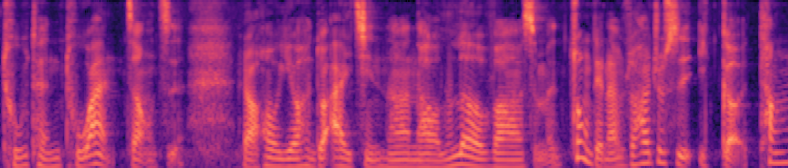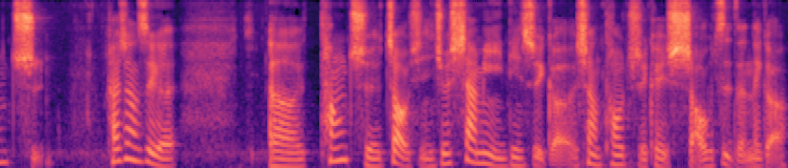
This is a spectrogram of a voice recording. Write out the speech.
图腾图案这样子，然后也有很多爱情啊，然后 love 啊什么。重点来说，它就是一个汤匙，它像是一个呃汤匙的造型，就下面一定是一个像汤匙可以勺子的那个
